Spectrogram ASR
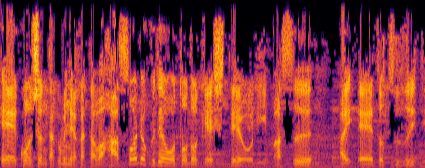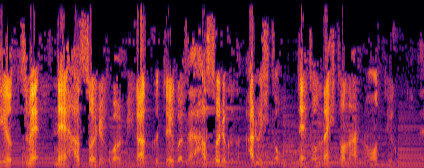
えー、今週の匠の館は発想力でお届けしております。はい、えーと、続いて4つ目。ね、発想力を磨くということで、発想力のある人。ね、どんな人なの？ということでね。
